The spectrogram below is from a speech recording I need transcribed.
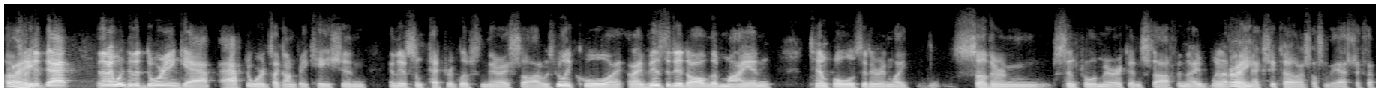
Uh, so I did that, and then I went to the Darién Gap afterwards, like on vacation, and there's some petroglyphs in there I saw. It was really cool, I, and I visited all the Mayan temples that are in like southern Central America and stuff. And I went up Right. to Mexico and I saw some of the Aztec stuff.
